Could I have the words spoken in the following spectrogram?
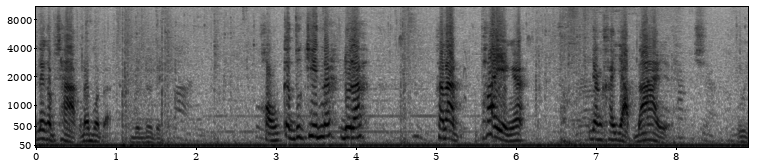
เล่นกับฉากได้หมดอะดูดูดิของเกือบทุกชิ้นนะ ดูนะ ขนาดไพ่อย่างเงี้ย ยังขยับได้อะอุ้ย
